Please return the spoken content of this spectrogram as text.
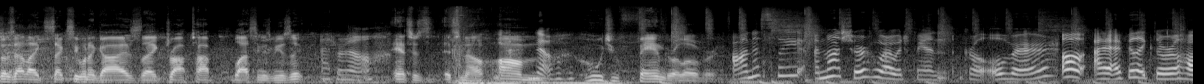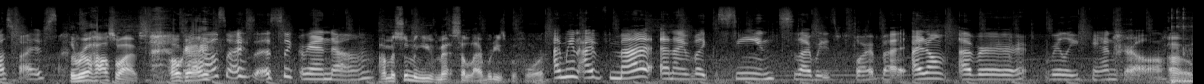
So is that like sexy when a guy's like drop top blasting his music? I don't know. Answers it's no. Um No. who would you fangirl over? Honestly, I'm not sure who I would fangirl over. Oh, I, I feel like the Real Housewives. The Real Housewives. Okay. Real Housewives, it's like random. I'm assuming you've met celebrities before. I mean, I've met and I've like seen celebrities before, but I don't ever really fangirl. Oh.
